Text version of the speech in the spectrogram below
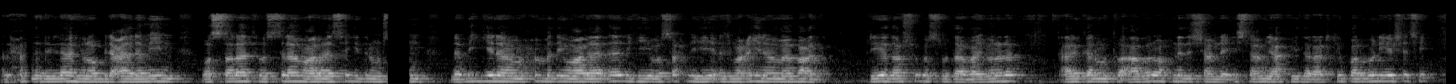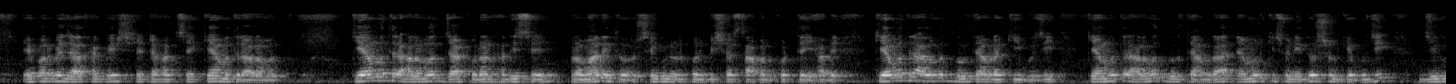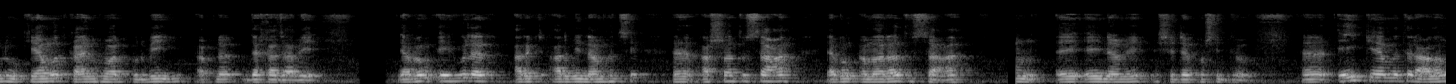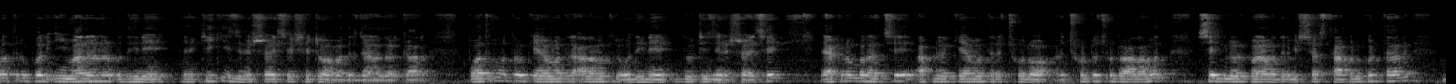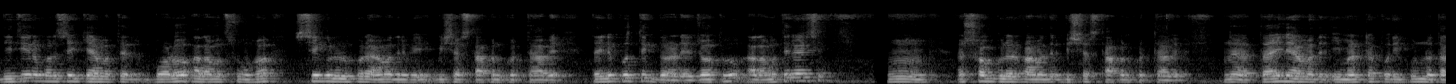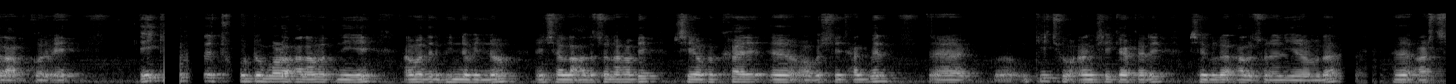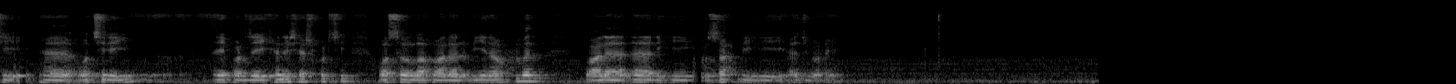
الحمد لله رب العالمين والصلاة والسلام على سيد المرسلين نبينا محمد وعلى آله وصحبه أجمعين ما بعد প্রিয় দর্শক ও শ্রোতা ভাই বোনেরা আগেকার মতো আবারও আপনাদের সামনে ইসলামী আকিদার আটটি পর্ব নিয়ে এসেছি এ পর্বে যা থাকবে সেটা হচ্ছে কেয়ামতের আলামত কেয়ামতের আলামত যা কোরআন হাদিসে প্রমাণিত, সেগুলোর উপর বিশ্বাস স্থাপন করতেই হবে। কেয়ামতের আলামত বলতে আমরা কি বুঝি? কেয়ামতের আলামত বলতে আমরা এমন কিছু নিদর্শনকে বুঝি, যেগুলো কেয়ামত কায়েম হওয়ার পূর্বেই আপনার দেখা যাবে। এবং এইগুলার আরেক আরবি নাম হচ্ছে আশরাতুসাহ এবং আমারাতুসাহ এই নামে সেটা প্রসিদ্ধ। এই কেয়ামতের আলামতের উপর ইমান অধীনে কি কি জিনিস রয়েছে সেটাও আমাদের জানা দরকার। প্রথমত, কেয়ামতের আলামতের অধীনে দুটি জিনিস রয়েছে। এক নম্বর হচ্ছে আপনার কেয়ামতের ছোট ছোট ছোট আলামত, সেগুলোর উপর আমাদের বিশ্বাস স্থাপন করতে হবে। দ্বিতীয় নম্বর হচ্ছে কেয়ামতের বড় আলামত সমূহ সেগুলোর উপরে আমাদের বিশ্বাস স্থাপন করতে হবে। তাইলে প্রত্যেক ধরনের যত আলামতে রয়েছে হম সবগুলোর উপর আমাদের বিশ্বাস স্থাপন করতে হবে। তাইলে আমাদের ইমানটা পরিপূর্ণতা লাভ করবে। এই ছোট বড় আলামত নিয়ে আমাদের ভিন্ন ভিন্ন ইনশাল্লাহ আলোচনা হবে। সেই অপেক্ষায় অবশ্যই থাকবেন। কিছু আংশিক আকারে সেগুলোর আলোচনা নিয়ে আমরা আসছি অচিরেই। এই পর্যায়ে এখানে শেষ করছি। ওসল্লাহ আলা মোহাম্মদ ওয়ালা আলহি সাহবিহি আজমাইন।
